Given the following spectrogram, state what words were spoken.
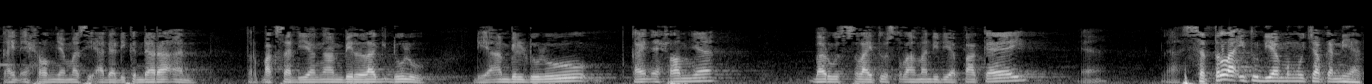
kain ihramnya masih ada di kendaraan. Terpaksa dia ngambil lagi dulu. Dia ambil dulu kain ihramnya baru setelah itu setelah mandi dia pakai ya. Nah, setelah itu dia mengucapkan niat.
